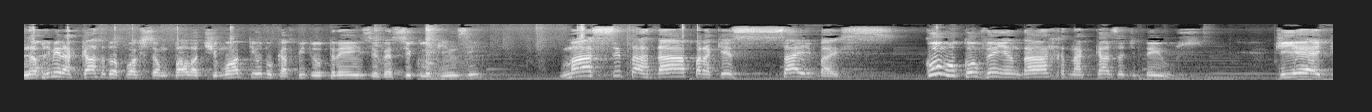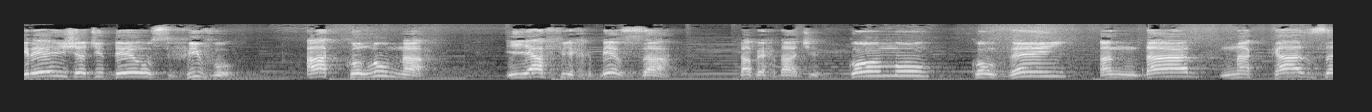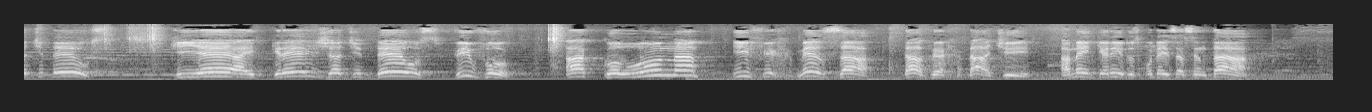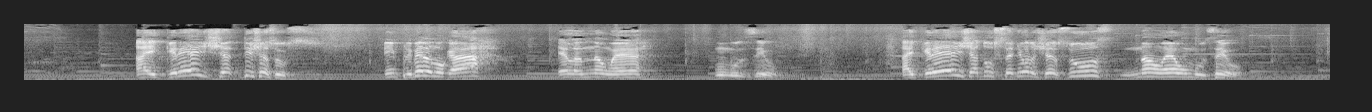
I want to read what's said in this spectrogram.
Na primeira carta do apóstolo São Paulo a Timóteo, no capítulo 3, versículo 15: Mas se tardar para que saibas como convém andar na casa de Deus, que é a igreja de Deus vivo, a coluna e a firmeza da verdade. Como convém andar na casa de Deus, que é a igreja de Deus vivo, a coluna e firmeza da verdade. Amém, queridos? Podeis se assentar. A igreja de Jesus, em primeiro lugar, ela não é um museu. A igreja do Senhor Jesus não é um museu.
